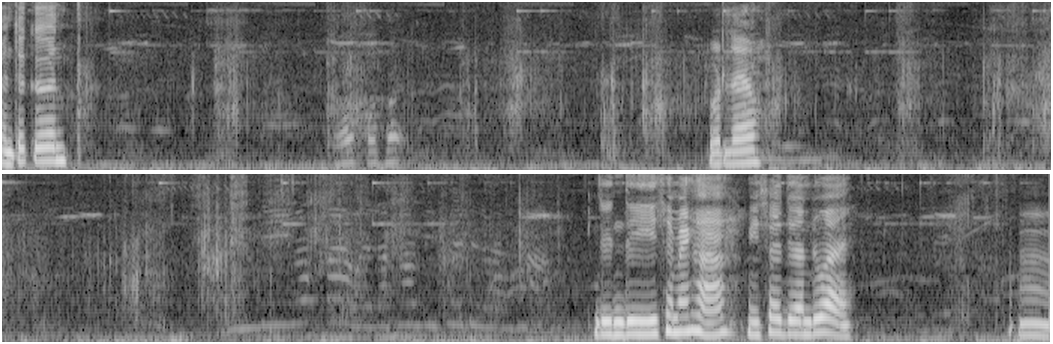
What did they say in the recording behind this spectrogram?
มือนจะเกินลดแล้วดินดีใช่ไหมคะ มีไส้เดือนด้วย อืม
